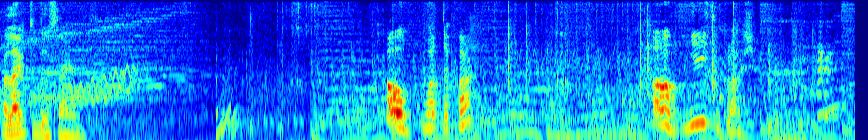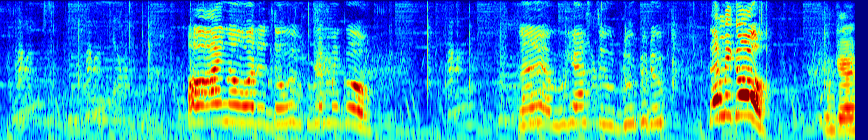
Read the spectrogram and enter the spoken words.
I like the design. Oh, what the fuck? Oh, he's a plush. Oh, I know what to do. Let me go. Let, he has to do to do. Let me go! Okay.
